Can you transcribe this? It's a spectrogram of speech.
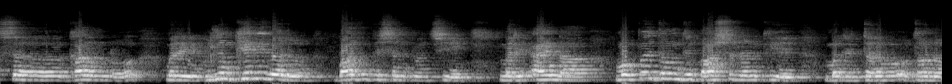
స- కాలంలో మరి విలియం కేరీ గారు భారతదేశానికి వచ్చి మరి ఆయన ముప్పై తొమ్మిది భాషలకి మరి తన తన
